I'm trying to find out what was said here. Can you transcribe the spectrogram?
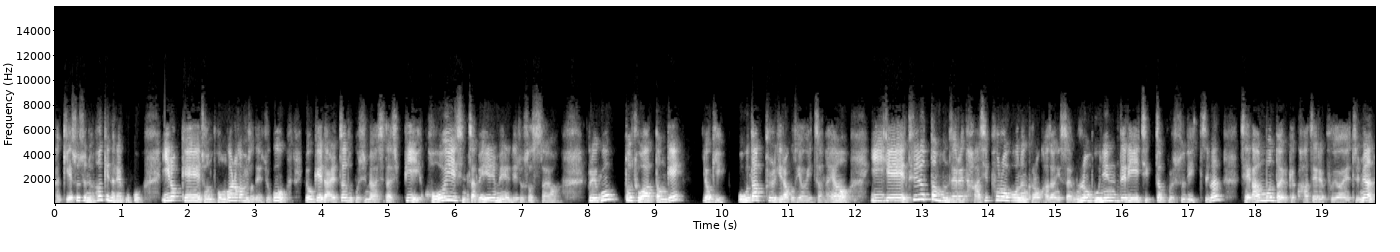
자기의 수준을 확인을 해보고 이렇게 저는 번갈아 가면서 내주고 여기에 날짜도 보시면 아시다시피 거의 진짜 매일매일 내줬었어요. 그리고 또 좋았던 게 여기 오답 풀기라고 되어 있잖아요. 이게 틀렸던 문제를 다시 풀어보는 그런 과정이 있어요. 물론 본인들이 직접 볼 수도 있지만 제가 한 번 더 이렇게 과제를 부여해주면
